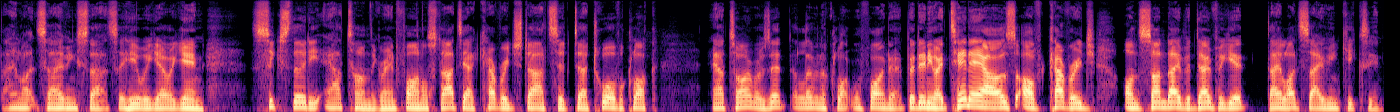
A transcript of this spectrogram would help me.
daylight saving starts. So here we go again. 6.30 our time, the grand final starts. Our coverage starts at uh, 12 o'clock our time, or is that 11 o'clock? We'll find out. But anyway, 10 hours of coverage on Sunday, but don't forget, daylight saving kicks in.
